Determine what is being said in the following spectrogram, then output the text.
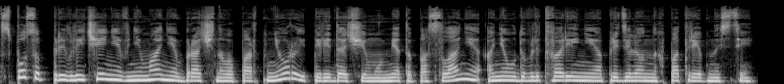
способ привлечения внимания брачного партнера и передачи ему метапослания о неудовлетворении определенных потребностей,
